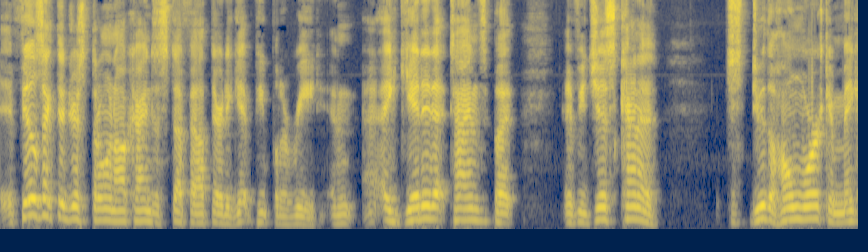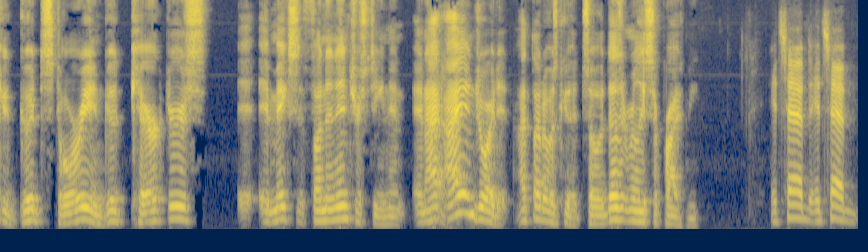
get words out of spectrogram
it feels like they're just throwing all kinds of stuff out there to get people to read. And I get it at times, but if you just kind of just do the homework and make a good story and good characters, it, it makes it fun and interesting. And and I, I, enjoyed it. I thought it was good. So it doesn't really surprise me. It's had it's had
